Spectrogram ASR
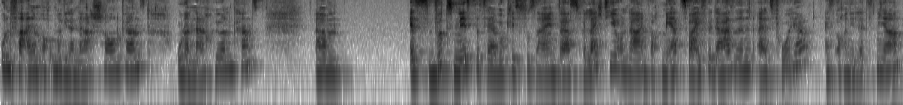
und vor allem auch immer wieder nachschauen kannst oder nachhören kannst. Ähm, es wird nächstes Jahr wirklich so sein, dass vielleicht hier und da einfach mehr Zweifel da sind als vorher, als auch in den letzten Jahren.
